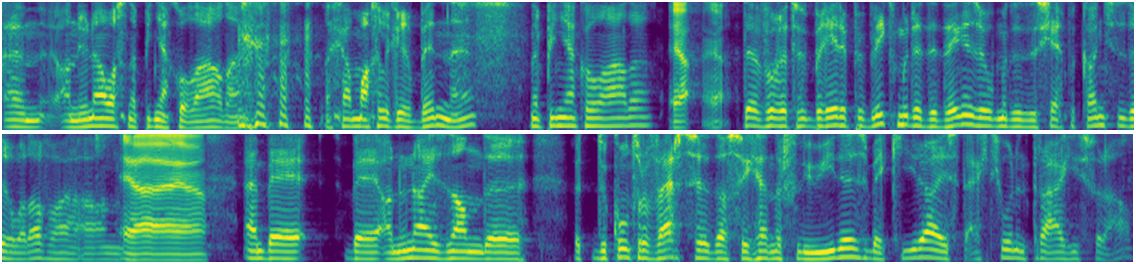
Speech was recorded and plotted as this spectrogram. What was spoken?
en Anuna was een pina colada. dat gaat makkelijker binnen, hè. Een pina colada. Ja, ja. De, voor het brede publiek moeten de dingen zo, moeten de scherpe kantjes er wat af hangen. Ja, ja, ja. En bij, bij Anuna is dan de, het, de controverse dat ze genderfluïde is. Bij Kira is het echt gewoon een tragisch verhaal.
